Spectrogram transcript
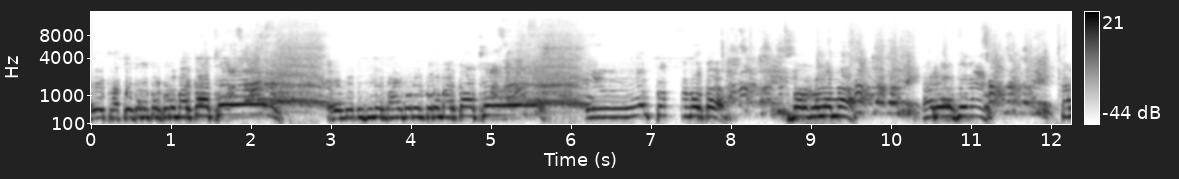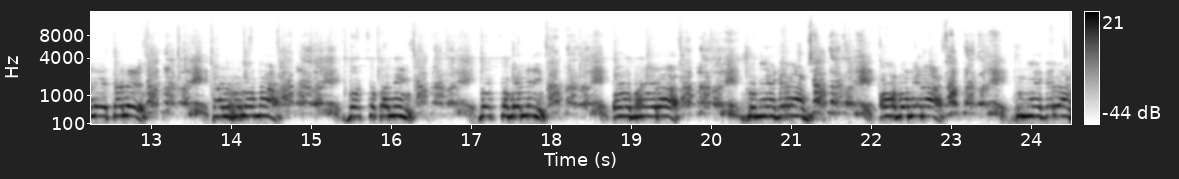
এই ছাত্র জনতার কোনো মার্কা আছে? এই মতিঝিলের ভাই বোনের কোনো মার্কা আছে? মার্কা বড় না। আরে তালে তালে। তাল হলো না। জোরছে পানি জোরছে বলি ও ভাইয়েরা শুনিয়ে গেলাম। ও বোনেরা শুনিয়ে গেলাম।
